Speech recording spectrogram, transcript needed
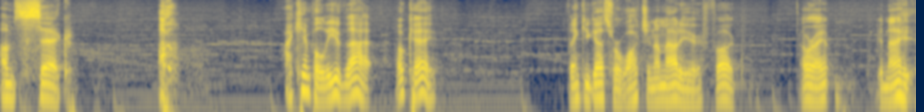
I'm sick. I can't believe that. Okay. Thank you guys for watching. I'm out of here. Fuck. Alright. Good night.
